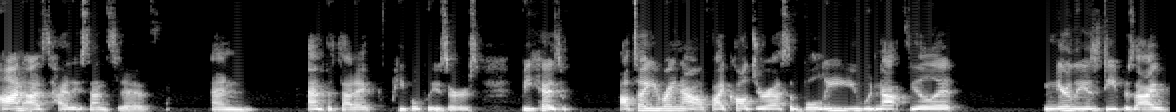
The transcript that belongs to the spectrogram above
on us highly sensitive and empathetic people pleasers because I'll tell you right now if I called your ass a bully you would not feel it nearly as deep as I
